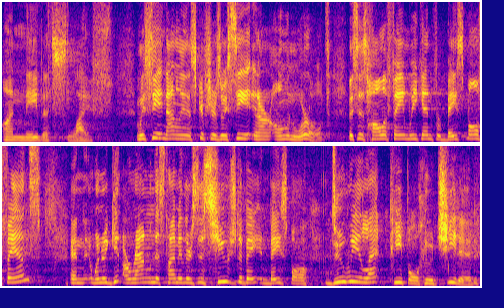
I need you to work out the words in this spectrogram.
on Naboth's life. And we see it not only in the scriptures, we see it in our own world. This is Hall of Fame weekend for baseball fans. And when we get around this time, there's this huge debate in baseball do we let people who cheated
